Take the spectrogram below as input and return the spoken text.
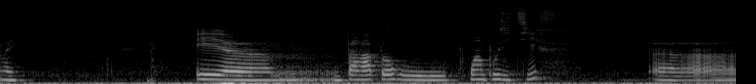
Oui. Et euh, par rapport aux points positifs, euh,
